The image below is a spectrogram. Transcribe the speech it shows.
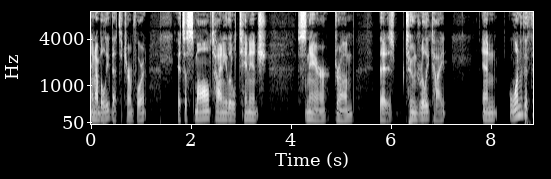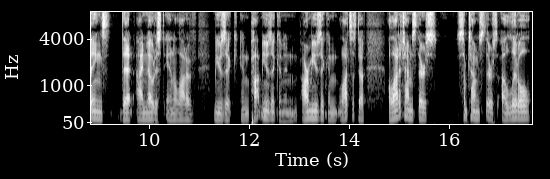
and I believe that's a term for it. It's a small, tiny little 10 inch snare drum that is tuned really tight. And one of the things that I noticed in a lot of music, and pop music and in our music and lots of stuff, a lot of times there's sometimes there's a little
